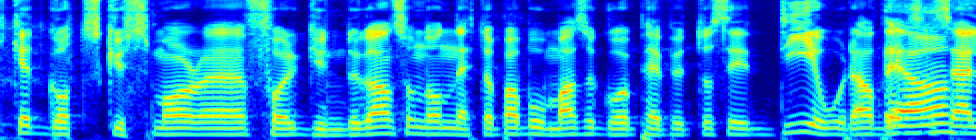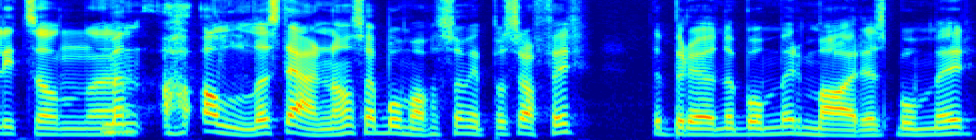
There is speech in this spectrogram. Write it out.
ikke et godt skussmål eh, for Gundogan, som nå nettopp har bomma. Så går Pep ut og sier de orda. Det Ja, syns jeg er litt sånn uh... Men alle stjernene hans har bomma så mye på straffer. Det Brøne bommer, Mares bommer,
